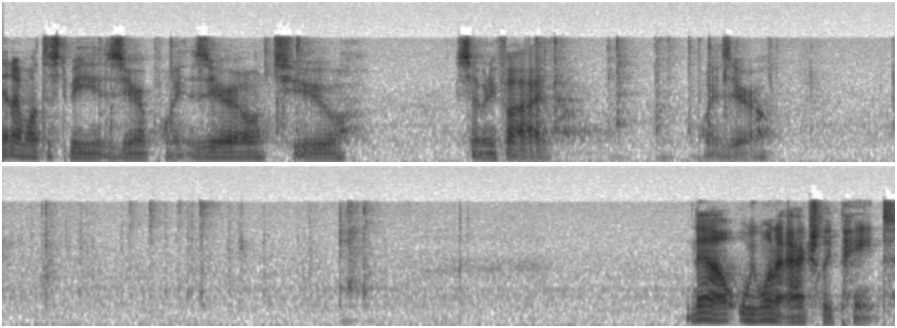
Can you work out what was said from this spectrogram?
And I want this to be 0 0.0 to 75.0. Now we want to actually paint.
